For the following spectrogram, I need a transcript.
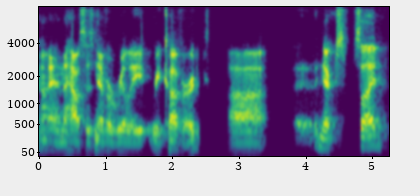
and the House has never really recovered. Uh, next slide.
